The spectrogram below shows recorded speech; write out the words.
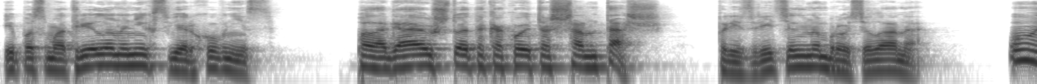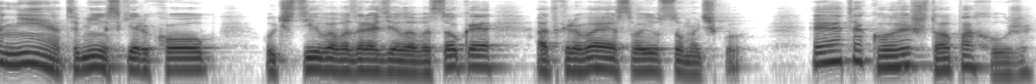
и посмотрела на них сверху вниз. «Полагаю, что это какой-то шантаж», презрительно бросила она. «О нет, мисс Киркоуп», – учтиво возразила высокая, открывая свою сумочку. «Это кое-что похуже».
